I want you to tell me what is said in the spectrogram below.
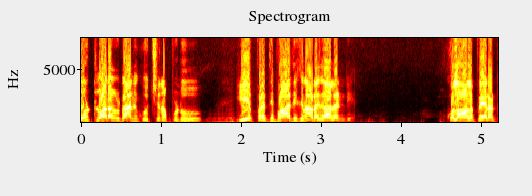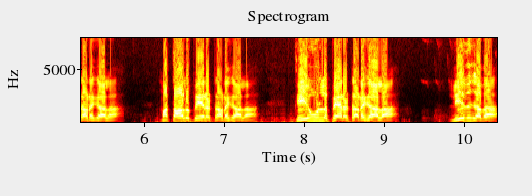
ఓట్లు అడగడానికి వచ్చినప్పుడు ఏ ప్రతిపాదికను అడగాలండి? కులాల పేరట అడగాల? మతాల పేరట అడగాల? దేవుళ్ళ పేరట అడగాల? లేదు కదా.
